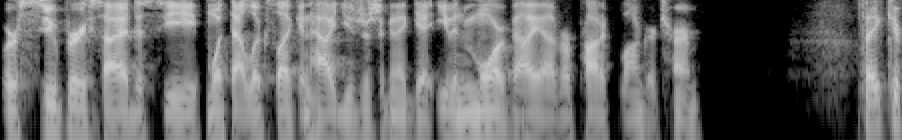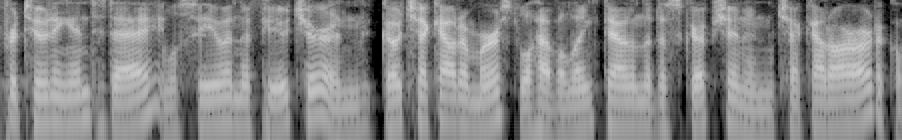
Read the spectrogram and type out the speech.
we're super excited to see what that looks like and how users are going to get even more value out of our product longer term. Thank you for tuning in today. We'll see you in the future and go check out Immersed. We'll have a link down in the description and check out our article.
